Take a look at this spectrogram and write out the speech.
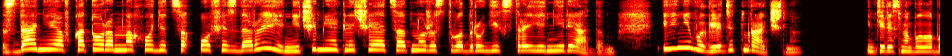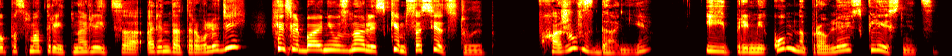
Здание, в котором находится офис Дореи, ничем не отличается от множества других строений рядом и не выглядит мрачно. Интересно было бы посмотреть на лица арендаторов людей, если бы они узнали, с кем соседствуют. Вхожу в здание и прямиком направляюсь к лестнице,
